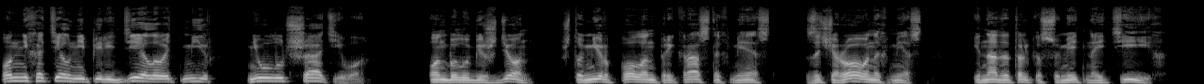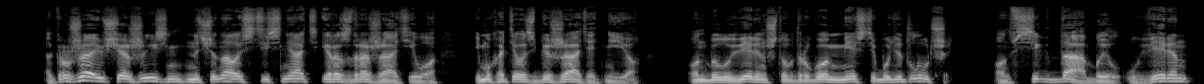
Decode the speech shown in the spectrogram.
Он не хотел ни переделывать мир, ни улучшать его. Он был убежден, что мир полон прекрасных мест, зачарованных мест, и надо только суметь найти их. Окружающая жизнь начинала стеснять и раздражать его, ему хотелось бежать от нее. Он был уверен, что в другом месте будет лучше. Он всегда был уверен,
